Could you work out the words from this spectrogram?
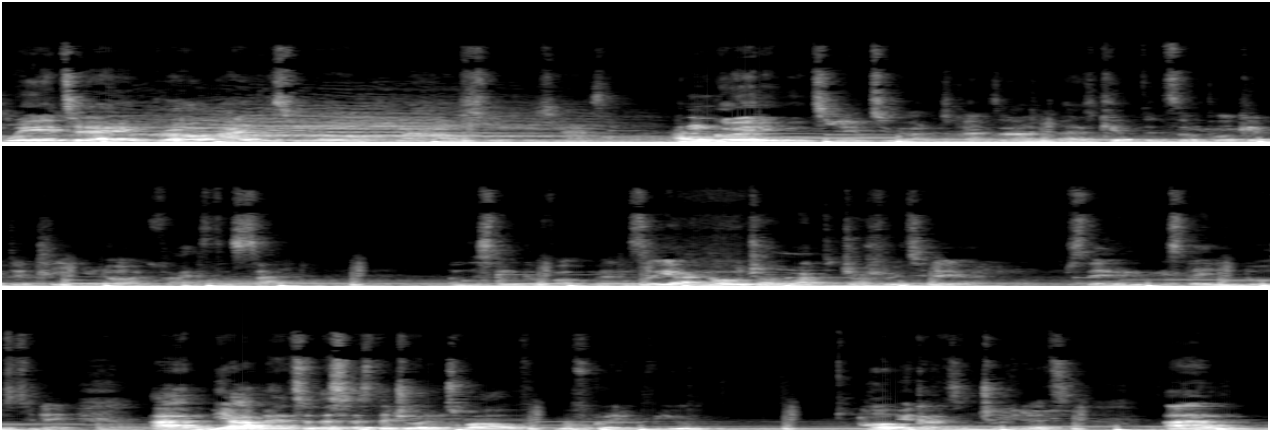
wear today? Bro, I just wore my house slippers, guys. I didn't go anywhere today, to be honest, guys. I, I just kept it simple, kept it clean, you know, I advised the side on the sneaker vlog, man. So yeah, I know John, what did Josh wear today? Stayed, stayed indoors today. Um, yeah, man, so this is the Jordan 12 wolf gray review. Hope you guys enjoyed it. Um,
